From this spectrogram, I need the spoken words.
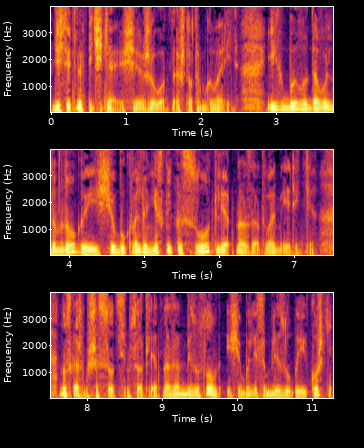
Действительно впечатляющее животное, что там говорить. Их было довольно много еще буквально несколько сот лет назад в Америке. Ну, скажем, 600-700 лет назад, безусловно, еще были саблезубые кошки.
